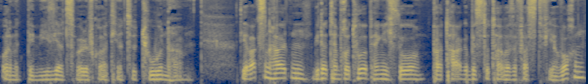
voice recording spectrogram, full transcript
oder mit Bemisia 12 Grad hier zu tun haben. Die Erwachsenen halten wieder temperaturabhängig so ein paar Tage bis zu teilweise fast vier Wochen.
